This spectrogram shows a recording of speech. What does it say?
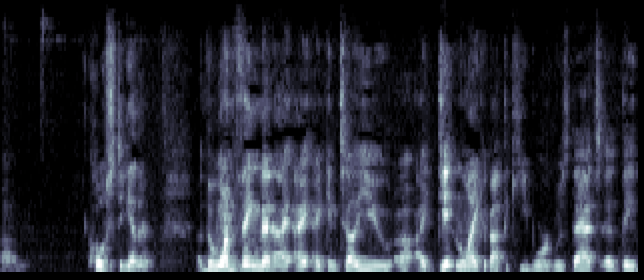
um, close together. The one thing that I, I, I can tell you uh, I didn't like about the keyboard was that uh, they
